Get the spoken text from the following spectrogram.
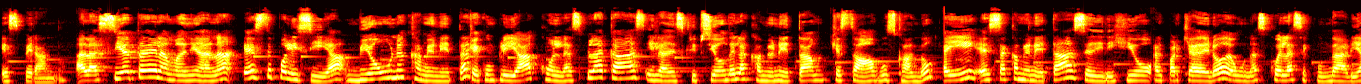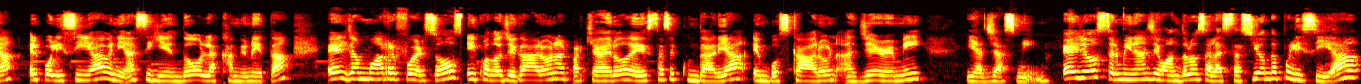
esperando. A las 7 de la mañana, este policía vio una camioneta que cumplía con las placas y la descripción de la camioneta que estaba buscando. Ahí esta camioneta se dirigió al parqueadero de una escuela secundaria. El policía venía siguiendo la camioneta. Él llamó a refuerzos y cuando llegaron al parqueadero de esta secundaria, emboscaron a Jeremy y a Jasmine. Ellos terminan llevándolos a la estación de policía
